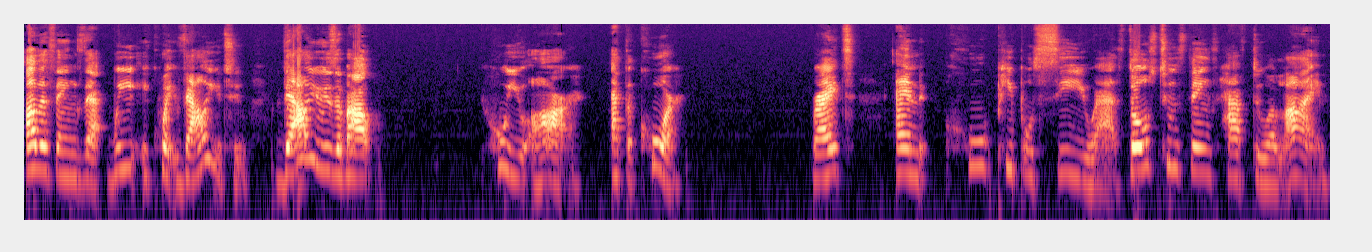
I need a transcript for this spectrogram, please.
other things that we equate value to. Value is about who you are at the core, right? And who people see you as. Those two things have to align.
